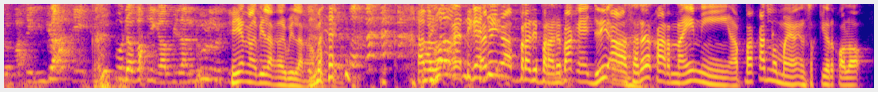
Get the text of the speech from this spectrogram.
Udah pasti enggak sih. Udah pasti enggak bilang dulu sih. Iya nggak bilang nggak bilang. Habis itu kan Tapi dikasih nggak pernah pernah dipakai. Jadi alasannya karena ini apa kan lumayan insecure kalau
